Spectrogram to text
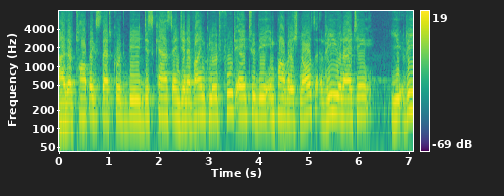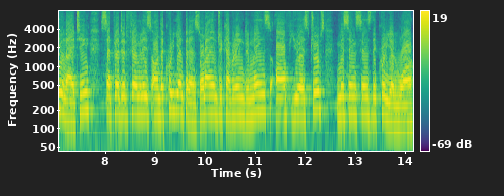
Other topics that could be discussed in Geneva include food aid to the impoverished North, reuniting reuniting separated families on the Korean Peninsula and recovering remains of U.S. troops missing since the Korean War.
